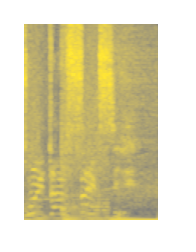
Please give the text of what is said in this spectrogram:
sweet and sexy.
